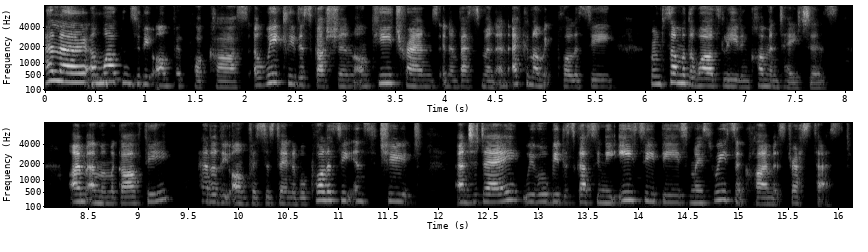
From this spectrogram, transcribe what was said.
Hello, and welcome to the OMFIF podcast, a weekly discussion on key trends in investment and economic policy from some of the world's leading commentators. I'm Emma McGarthy, head of the OMFIF Sustainable Policy Institute, and today we will be discussing the ECB's most recent climate stress test.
